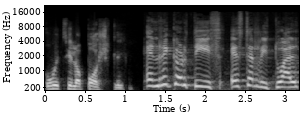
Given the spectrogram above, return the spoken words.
Huitzilopochtli. Enrique Ortiz, este ritual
